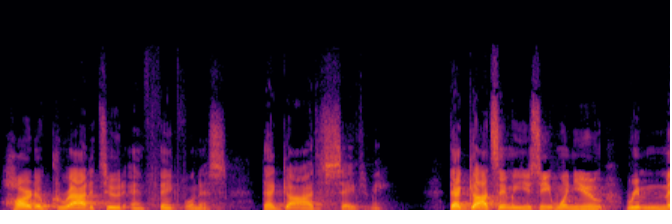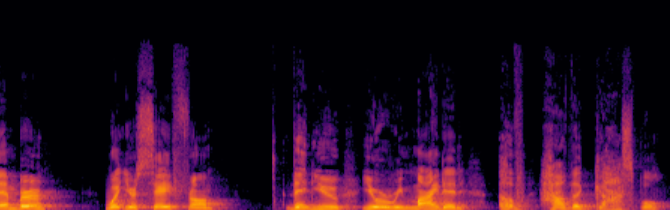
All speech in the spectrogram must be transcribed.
heart of gratitude and thankfulness that God saved me. That God saved me. You see, when you remember what you're saved from, then you, you're reminded of how the gospel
